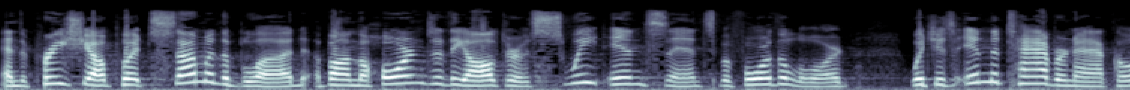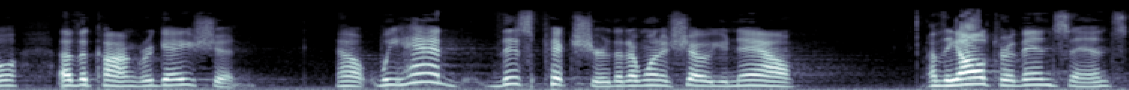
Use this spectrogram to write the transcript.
And the priest shall put some of the blood upon the horns of the altar of sweet incense before the Lord, which is in the tabernacle of the congregation. Now, we had this picture that I want to show you now of the altar of incense,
